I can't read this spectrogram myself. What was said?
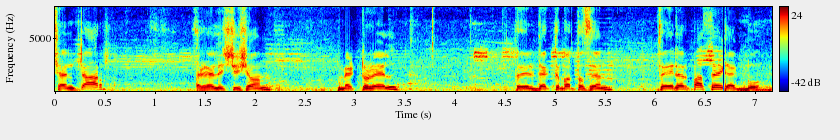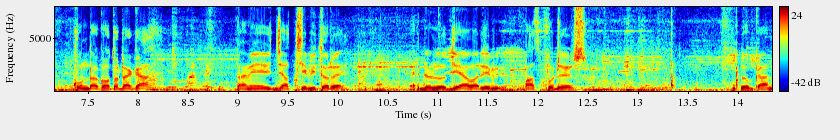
centre, rail station, metro rail. তো দেখতে পাচ্ছেন তো এটার পাশে দেখব কোনটা কত টাকা। আমি যাচ্ছি ভিতরে, এটা হলো দিয়াবাড়ি পাসপোর্টের দোকান।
